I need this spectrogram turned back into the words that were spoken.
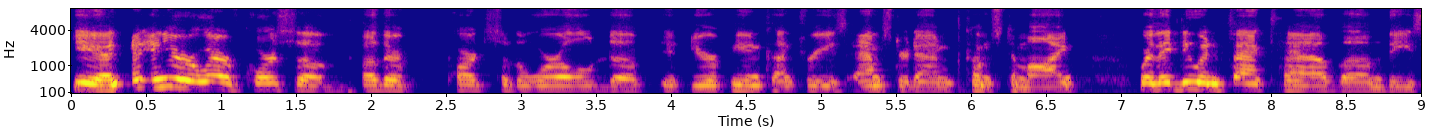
Yeah, and, and you're aware, of course, of other parts of the world, uh, European countries. Amsterdam comes to mind, where they do in fact have um, these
